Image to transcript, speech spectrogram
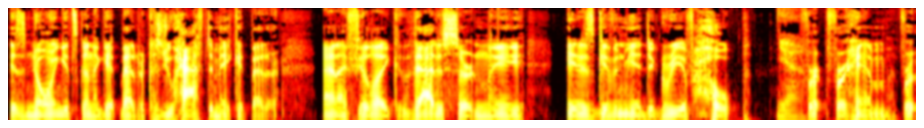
is knowing it's going to get better because you have to make it better. And I feel like that is certainly it has given me a degree of hope. Yeah. For for him, for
